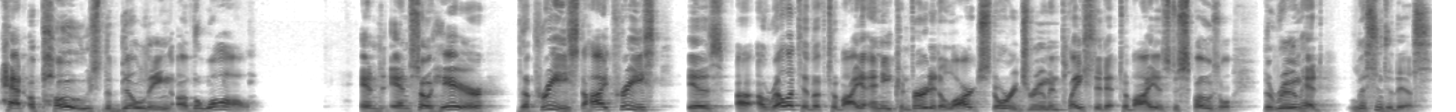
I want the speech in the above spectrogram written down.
had opposed the building of the wall. And, and so here, the priest, the high priest, is a, a, relative of Tobiah, and he converted a large storage room and placed it at Tobiah's disposal. The room had, listen to this,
